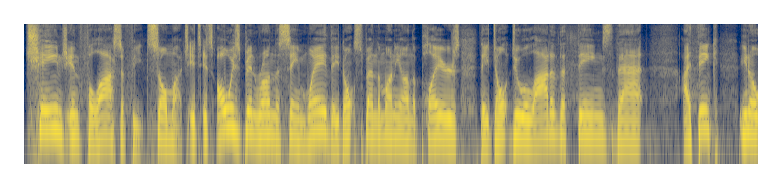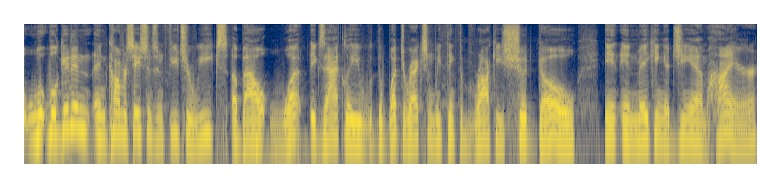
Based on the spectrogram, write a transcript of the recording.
change in philosophy so much. It's it's always been run the same way. They don't spend the money on the players. They don't do a lot of the things that I think you know. We'll, we'll get in in conversations in future weeks about what exactly the, what direction we think the Rockies should go in in making a GM hire.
